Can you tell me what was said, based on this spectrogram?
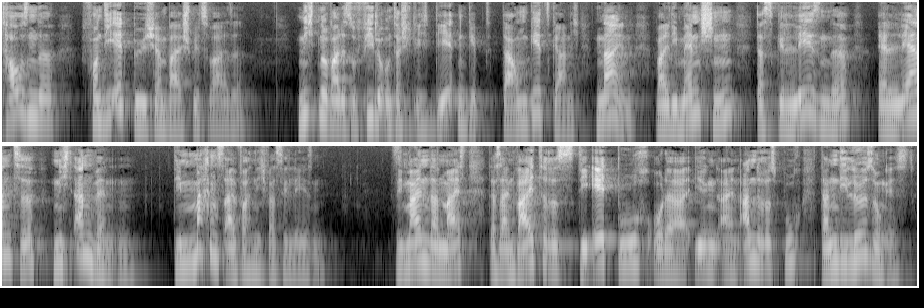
Tausende von Diätbüchern beispielsweise. Nicht nur, weil es so viele unterschiedliche Diäten gibt, darum geht's gar nicht. Nein, weil die Menschen das Gelesene, Erlernte nicht anwenden. Die machen es einfach nicht, was sie lesen. Sie meinen dann meist, dass ein weiteres Diätbuch oder irgendein anderes Buch dann die Lösung ist.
